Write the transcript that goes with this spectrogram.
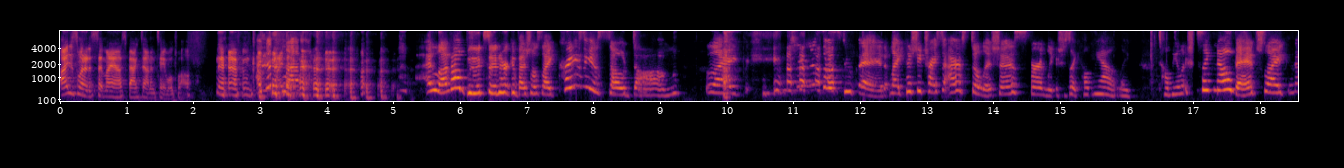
I just wanted to sit my ass back down at table twelve and have him I come. just love I love how Boots in her confessional is like, crazy is so dumb. Like she's just so stupid. Like, cause she tries to ask Deelishis for like, she's like, help me out. Like, tell me. Like, she's like, no, bitch. Like, no,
